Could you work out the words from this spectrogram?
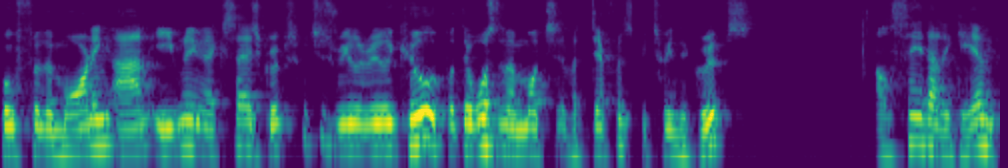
both for the morning and evening exercise groups, which is really, really cool. But there wasn't a much of a difference between the groups. I'll say that again.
